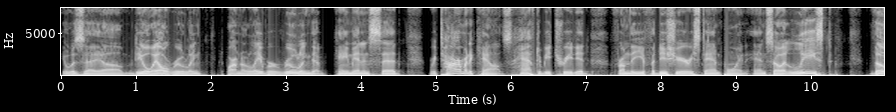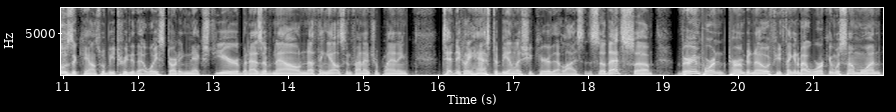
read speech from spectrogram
it was a uh, DOL ruling, Department of Labor ruling that came in and said retirement accounts have to be treated from the fiduciary standpoint. And so at least those accounts will be treated that way starting next year. But as of now, nothing else in financial planning technically has to be unless you carry that license. So that's a very important term to know if you're thinking about working with someone.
